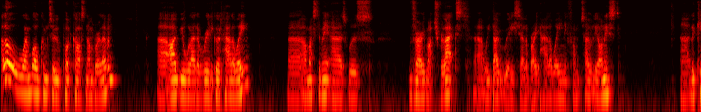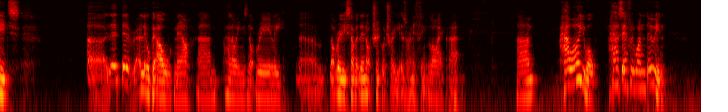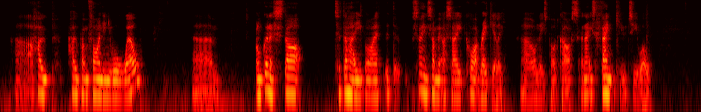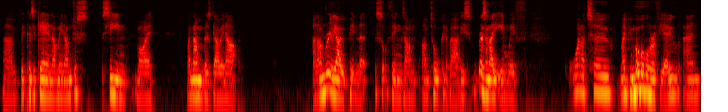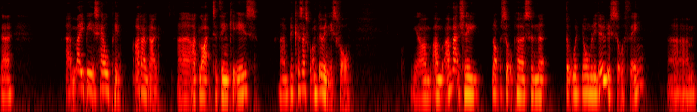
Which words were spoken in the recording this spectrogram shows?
Hello and welcome to podcast number 11. Uh, I hope you all had a really good Halloween. Uh, I must admit, as was very much relaxed. Uh, we don't really celebrate Halloween, if I'm totally honest. Uh, the kids, uh, they're, they're, a little bit old now. Um, Halloween's not really, um, not really something. They're not trick or treaters or anything like that. Um, how are you all? How's everyone doing? Uh, I hope hope I'm finding you all well. Um, I'm going to start today by saying something I say quite regularly uh, on these podcasts, and that is thank you to you all. Um, because again, I mean, I'm just seeing my my numbers going up, and I'm really hoping that the sort of things I'm I'm talking about is resonating with one or two, maybe more of you, and uh, uh, maybe it's helping. I don't know. Uh, I'd like to think it is um, because that's what I'm doing this for. You know, I'm, I'm, I'm actually not the sort of person that that would normally do this sort of thing. Um,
